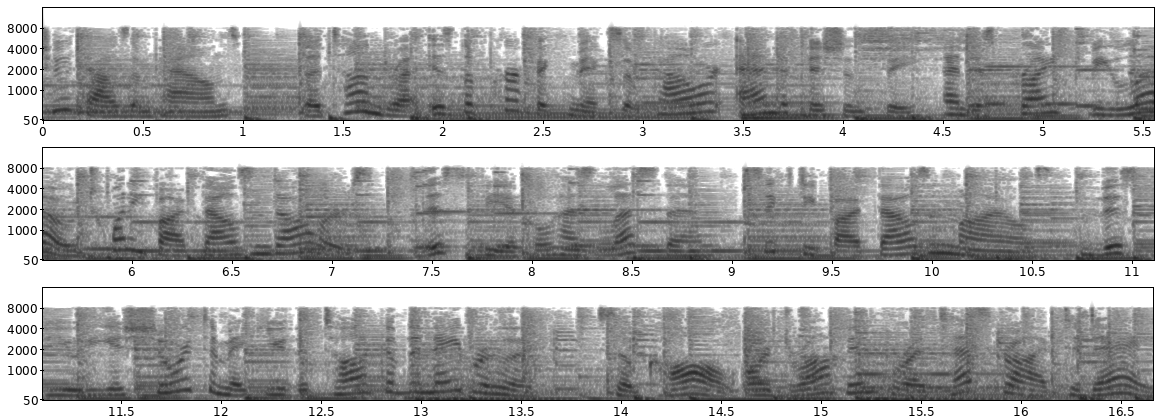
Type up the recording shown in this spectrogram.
2,000 pounds, the Tundra is the perfect mix of power and efficiency and is priced below $25,000. This vehicle has less than 65,000 miles. This beauty is sure to make you the talk of the neighborhood. So call or drop in for a test drive today.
